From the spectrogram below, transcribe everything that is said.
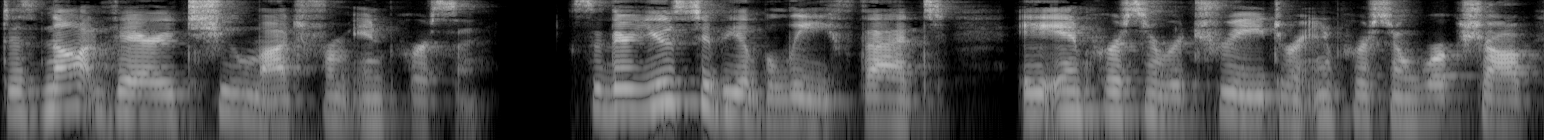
does not vary too much from in person. So there used to be a belief that a in-person retreat or in-person workshop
